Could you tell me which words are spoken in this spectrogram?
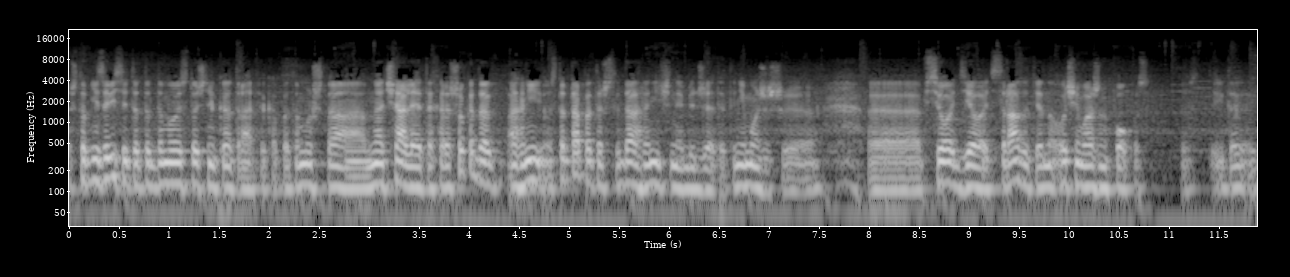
чтобы не зависеть от одного источника трафика, потому что вначале это хорошо, когда ограни... стартап это же всегда ограниченные бюджеты, ты не можешь э, э, все делать сразу, тебе очень важен фокус. Есть, и, и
